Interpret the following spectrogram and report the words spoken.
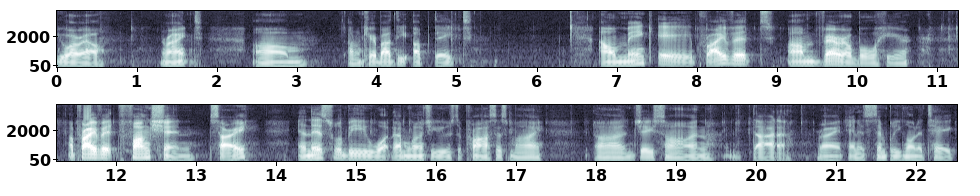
URL, right? Um, I don't care about the update. I'll make a private um, variable here, a private function, sorry, and this will be what I'm going to use to process my uh, JSON data, right? And it's simply going to take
